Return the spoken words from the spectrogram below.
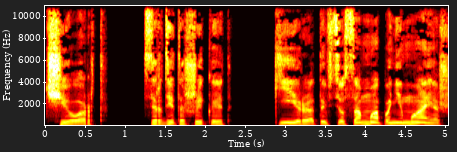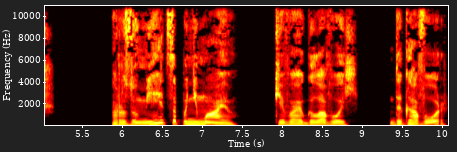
«Черт!» — сердито шикает. «Кира, ты все сама понимаешь». «Разумеется, понимаю», — киваю головой. «Договор.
